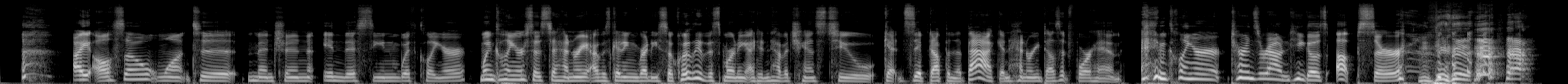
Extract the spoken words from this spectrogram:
I also want to mention in this scene with Klinger, when Klinger says to Henry, I was getting ready so quickly this morning, I didn't have a chance to get zipped up in the back, and Henry does it for him. And Klinger turns around and he goes, Up, sir.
